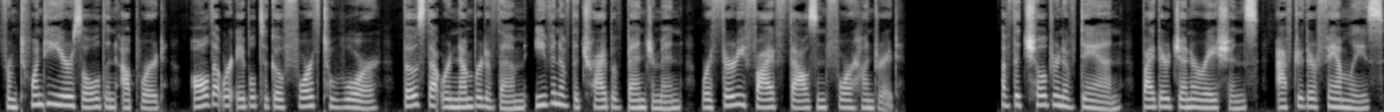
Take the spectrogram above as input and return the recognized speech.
from twenty years old and upward, all that were able to go forth to war, those that were numbered of them, even of the tribe of Benjamin, were 35,400. Of the children of Dan, by their generations, after their families,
